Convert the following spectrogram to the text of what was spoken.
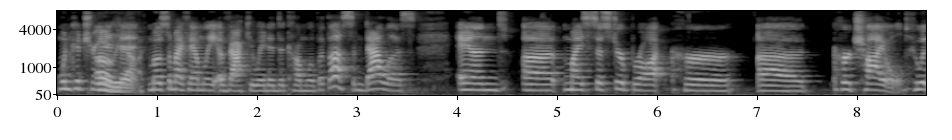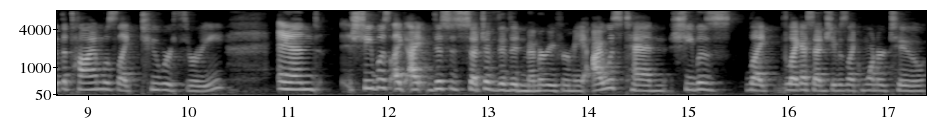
when katrina Oh, hit yeah. most of my family evacuated to come live with us in Dallas, and uh, my sister brought her uh, her child, who at the time was like two or three, and she was like, I this is such a vivid memory for me. I was ten, she was like, like I said, she was like one or two,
